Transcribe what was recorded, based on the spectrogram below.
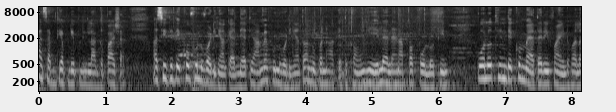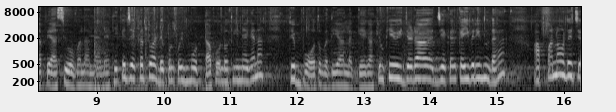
ਆ ਸਭ ਦੀ ਆਪਣੀ ਆਪਣੀ ਅਲੱਗ ਭਾਸ਼ਾ। ਅਸੀਂ ਤੇ ਦੇਖੋ ਫੁਲਵੜੀਆਂ ਕਹਿੰਦੇ ਆ ਤੇ ਆ ਮੈਂ ਫੁਲਵੜੀਆਂ ਤੁਹਾਨੂੰ ਬਣਾ ਕੇ ਦਿਖਾਉਂਗੀ, ਇਹ ਲੈ ਲੈਣਾ ਆਪਾਂ ਪੋਲੋਥੀਨ। ਪੋਲੋਥੀਨ ਦੇਖੋ ਮੈਂ ਤਾਂ ਰਿਫਾਈਂਡ ਵਾਲਾ ਪਿਆ ਸੀ, ਉਹ ਵਾਲਾ ਲੈ ਲਿਆ, ਠੀਕ ਹੈ? ਜੇਕਰ ਤੁਹਾਡੇ ਕੋਲ ਕੋਈ ਮੋਟਾ ਪੋਲੋਥੀਨ ਹੈਗਾ ਨਾ, ਤੇ ਬਹੁਤ ਵਧੀਆ ਲੱਗੇਗਾ, ਕਿਉਂਕਿ ਜਿਹੜਾ ਜੇਕਰ ਕਈ ਵਾਰੀ ਹੁੰਦਾ ਹੈ, ਆਪਾਂ ਨਾ ਉਹਦੇ 'ਚ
